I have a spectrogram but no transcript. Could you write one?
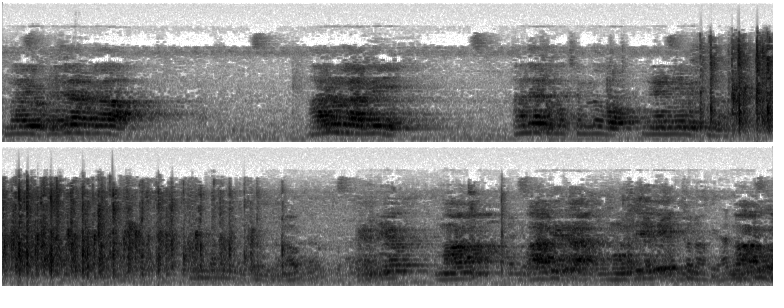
మరియు ప్రజలగా అరుణ్ గారిని అందరి సమక్షంలో నేను అదేవిధంగా మాకు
